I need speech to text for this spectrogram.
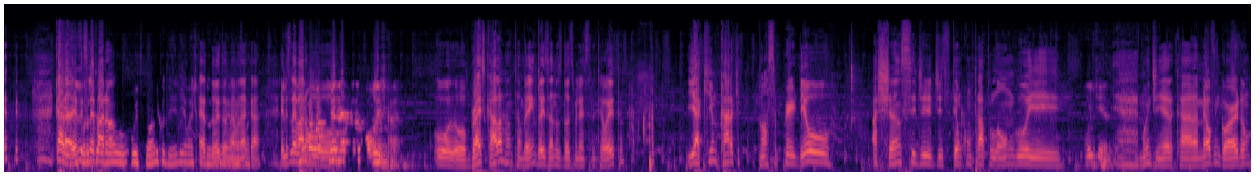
cara, eles levaram. O, o histórico dele, eu acho que É doido a mesmo, né, cara? Eles levaram o, college, cara. o, o Bryce Callahan também, dois anos, 12 milhões e 38. E aqui um cara que, nossa, perdeu a chance de, de ter um contrato longo e. Muito dinheiro. É, muito dinheiro, cara. Melvin Gordon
